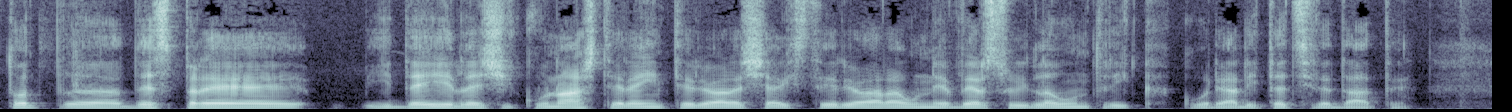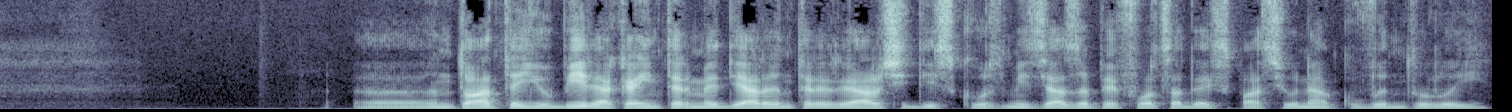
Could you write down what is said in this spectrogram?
tot uh, despre ideile și cunoașterea interioară și exterioară a universului lăuntric cu realitățile date. În toate, iubirea ca intermediar între real și discurs mizează pe forța de expansiune a cuvântului,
